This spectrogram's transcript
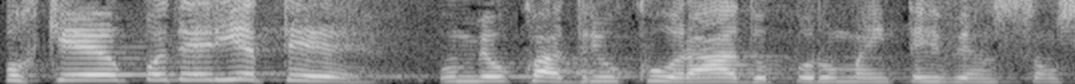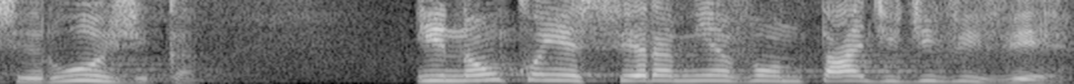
Porque eu poderia ter o meu quadril curado por uma intervenção cirúrgica e não conhecer a minha vontade de viver.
